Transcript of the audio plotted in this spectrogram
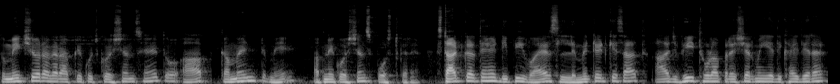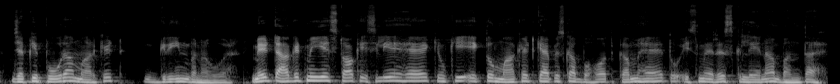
तो मेक श्योर sure अगर आपके कुछ क्वेश्चंस हैं तो आप कमेंट में अपने क्वेश्चंस पोस्ट करें। स्टार्ट करते हैं डीपी वायर्स लिमिटेड के साथ। आज भी थोड़ा प्रेशर में ये दिखाई दे रहा है, जबकि पूरा मार्केट ग्रीन बना हुआ है। मेरे टारगेट में ये स्टॉक इसलिए है क्योंकि एक तो मार्केट कैप इसका बहुत कम है तो इसमें रिस्क लेना बनता है।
